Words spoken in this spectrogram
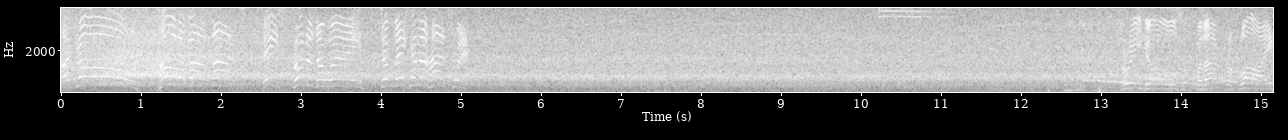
A goal! How about that? He's put it away to make it a hat-trick. Three goals without reply.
